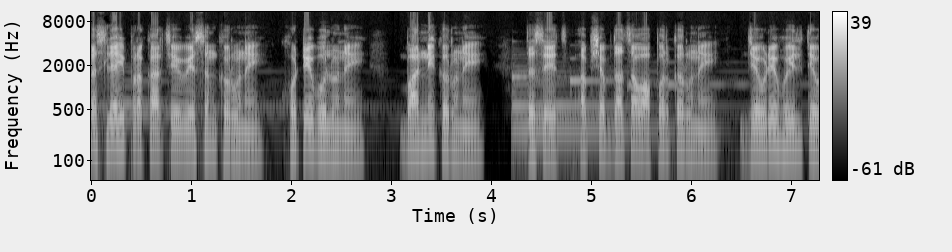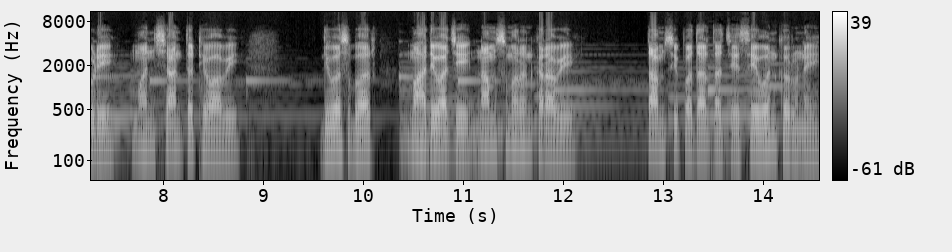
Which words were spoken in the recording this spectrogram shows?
कसल्याही प्रकारचे व्यसन करू नये खोटे बोलू नये बांधणी करू नये. तसेच अपशब्दाचा वापर करू नये. जेवढे होईल तेवढे मन शांत ठेवावे. दिवसभर महादेवाचे नामस्मरण करावे. तामसी पदार्थाचे सेवन करू नये.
